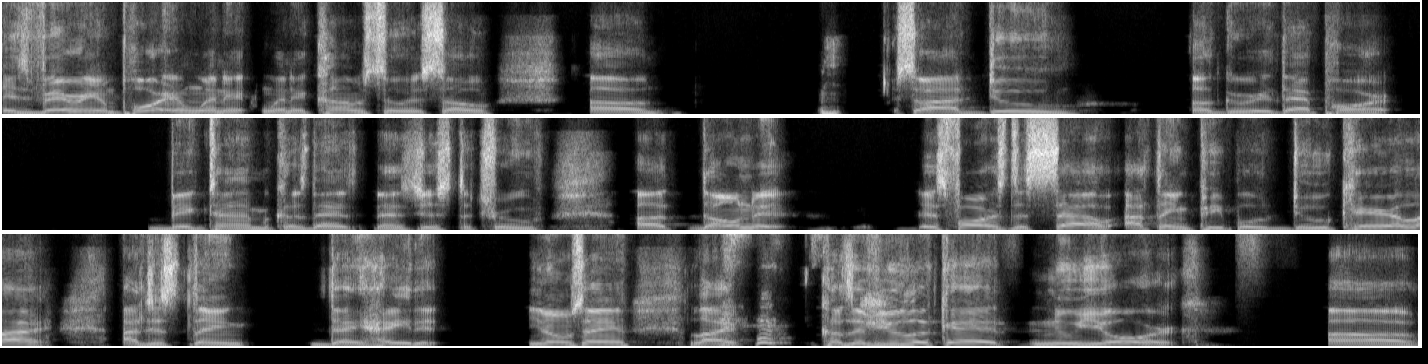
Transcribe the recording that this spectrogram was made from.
is very important when it when it comes to it. So, um, so I do agree with that part big time because that's that's just the truth. Uh, the only as far as the South, I think people do care a lot. I just think they hate it. You know what I'm saying? Like, because if you look at New York, uh,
